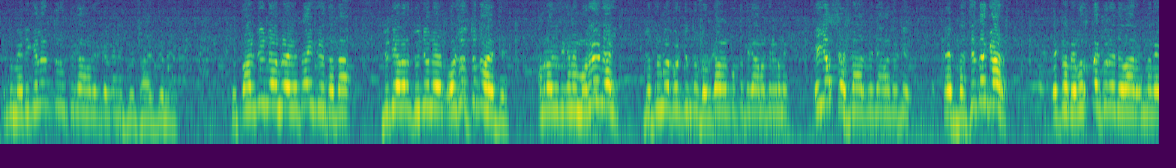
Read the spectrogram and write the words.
কিন্তু মেডিকেলের তরফ থেকে আমাদেরকে ওখানে কোনো সাহায্য নেই। তো তার জন্য আমরা এটাই যে, দাদা, যদি আমরা দুজনে অসুস্থতা হয়েছে, আমরা যদি এখানে মরেও যাই, যতক্ষণ পর্যন্ত সরকারের পক্ষ থেকে আমাদের মানে এই আশ্বাস না আসবে যে আমাদেরকে বেঁচে থাকার একটা ব্যবস্থা করে দেওয়ার মানে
